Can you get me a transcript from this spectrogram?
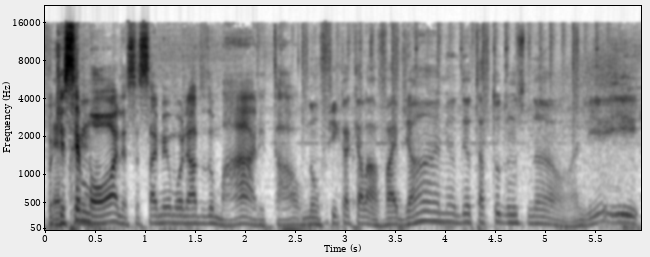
Porque É você molha, você sai meio molhado do mar e tal. Não fica aquela vibe de, ai meu Deus, tá tudo. no-" Não, ali e,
